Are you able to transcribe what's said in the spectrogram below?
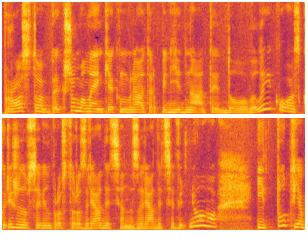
Просто, якщо маленький акумулятор під'єднати до великого, скоріше за все, він просто розрядиться, не зарядиться від нього. І тут я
